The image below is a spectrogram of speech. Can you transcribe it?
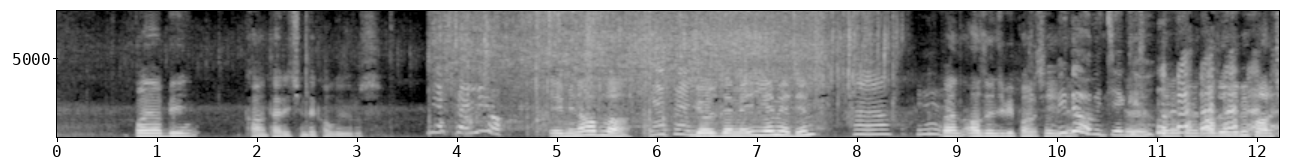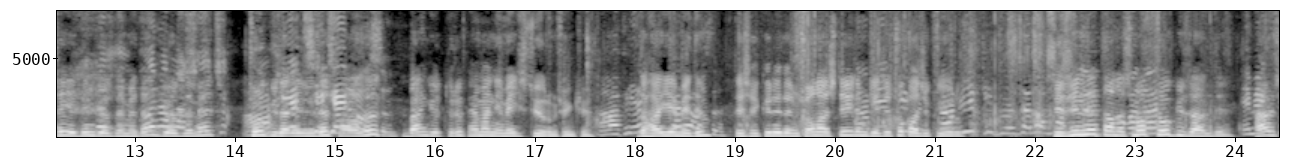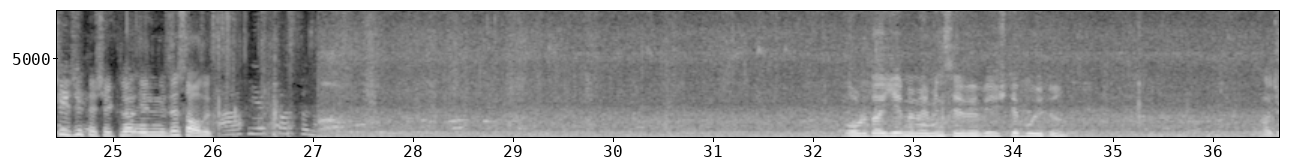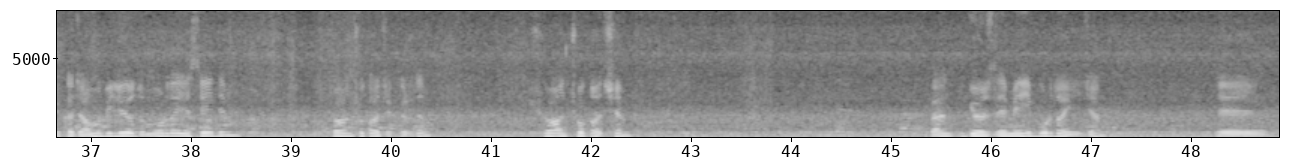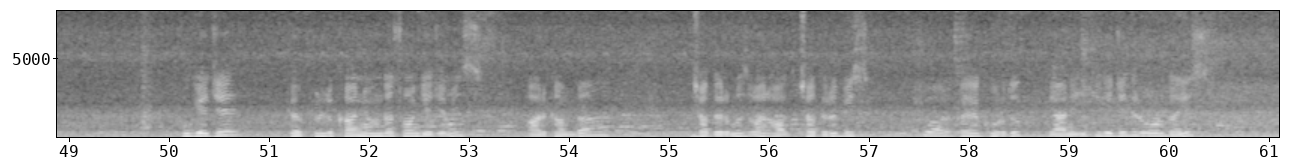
baya bir kanter içinde kalıyoruz. Neşeli yok. Emine abla Efendim. gözlemeyi yemedim. Ha. Ben az önce bir parça yedim. Video mu çekiyorsun? Evet, evet evet az önce bir parça yedim gözlemeden. Gözleme çok güzel Afiyet elinize sağlık. olsun. Ben götürüp hemen yemek istiyorum çünkü. Afiyet Daha yemedim. olsun. Teşekkür ederim. Şu an aç değilim. Gece çok Tabii acıkıyoruz. olmak Sizinle tanışmak çok güzeldi. Emek Her şey için çekiyor. teşekkürler. Elinize sağlık. Afiyet olsun. Orada yemememin sebebi işte buydu. Acıkacağımı biliyordum. Orada yeseydim şu an çok acıkırdım. Şu an çok açım. Ben gözlemeyi burada yiyeceğim. Ee, bu gece Köprülü Kanyon'da son gecemiz. Arkamda çadırımız var. Alt çadırı biz şu arkaya kurduk. Yani iki gecedir oradayız.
